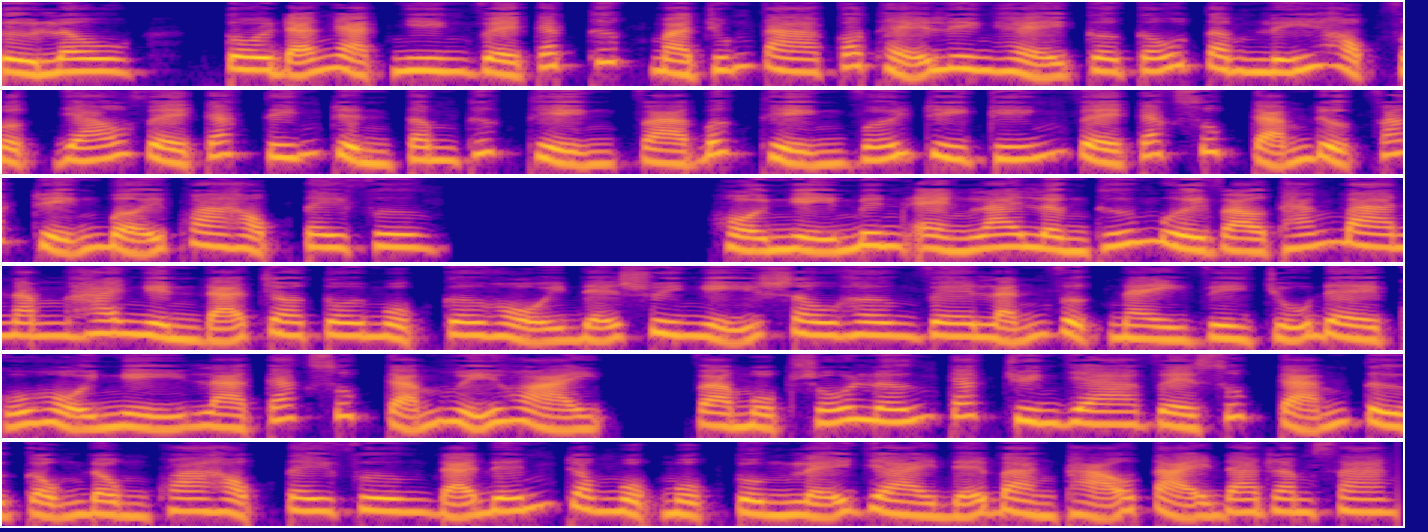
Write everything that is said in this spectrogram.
Từ lâu, tôi đã ngạc nhiên về cách thức mà chúng ta có thể liên hệ cơ cấu tâm lý học Phật giáo về các tiến trình tâm thức thiện và bất thiện với tri kiến về các xúc cảm được phát triển bởi khoa học Tây phương. Hội nghị Minh and Lai lần thứ 10 vào tháng 3 năm 2000 đã cho tôi một cơ hội để suy nghĩ sâu hơn về lĩnh vực này vì chủ đề của hội nghị là các xúc cảm hủy hoại, và một số lớn các chuyên gia về xúc cảm từ cộng đồng khoa học Tây Phương đã đến trong một một tuần lễ dài để bàn thảo tại Dharamsan.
